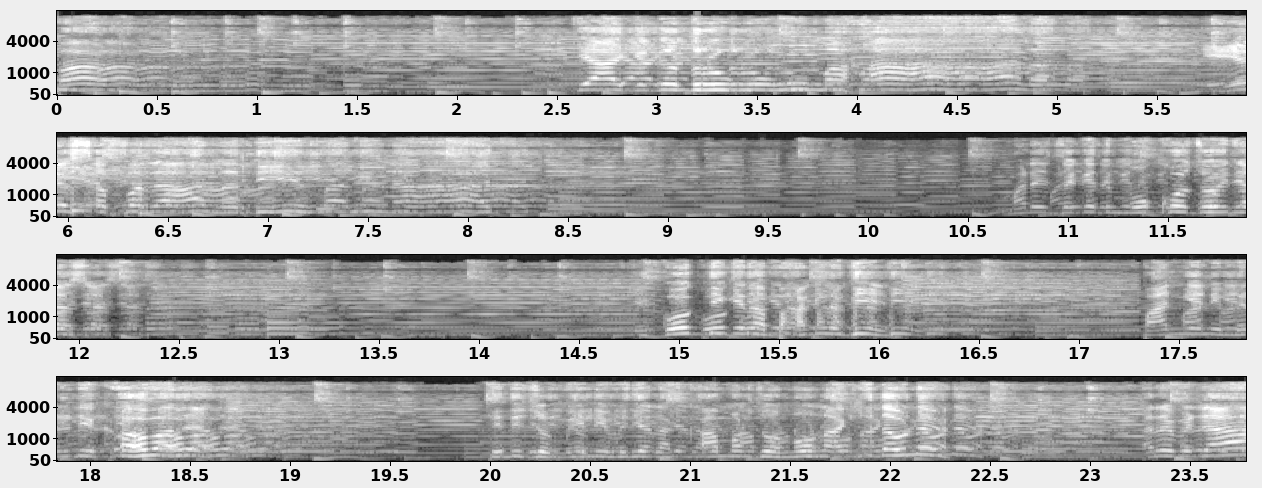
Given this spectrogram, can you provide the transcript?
પણ ક્યાં કે ગંધર્વ મહાન, એ સપરા નદી મારી મારે જગત મોકો જોઈ રહ્યા છે. કોક દી કેના ભાગ નથી. પાનિયાની મેરડી ખવા દે. તેથી જો મેલી વિદ્યાના કામણ જો નો નાખી દઉં ને, અરે બેટા,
